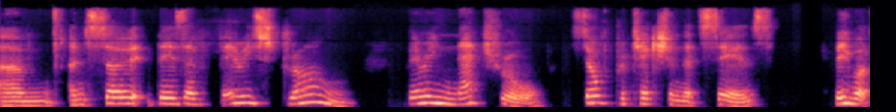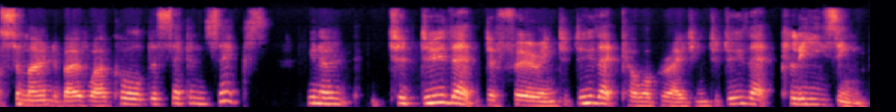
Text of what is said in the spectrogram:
Um, and so there's a very strong, very natural self protection that says, be what Simone de Beauvoir called the second sex. You know, to do that deferring, to do that cooperating, to do that pleasing,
